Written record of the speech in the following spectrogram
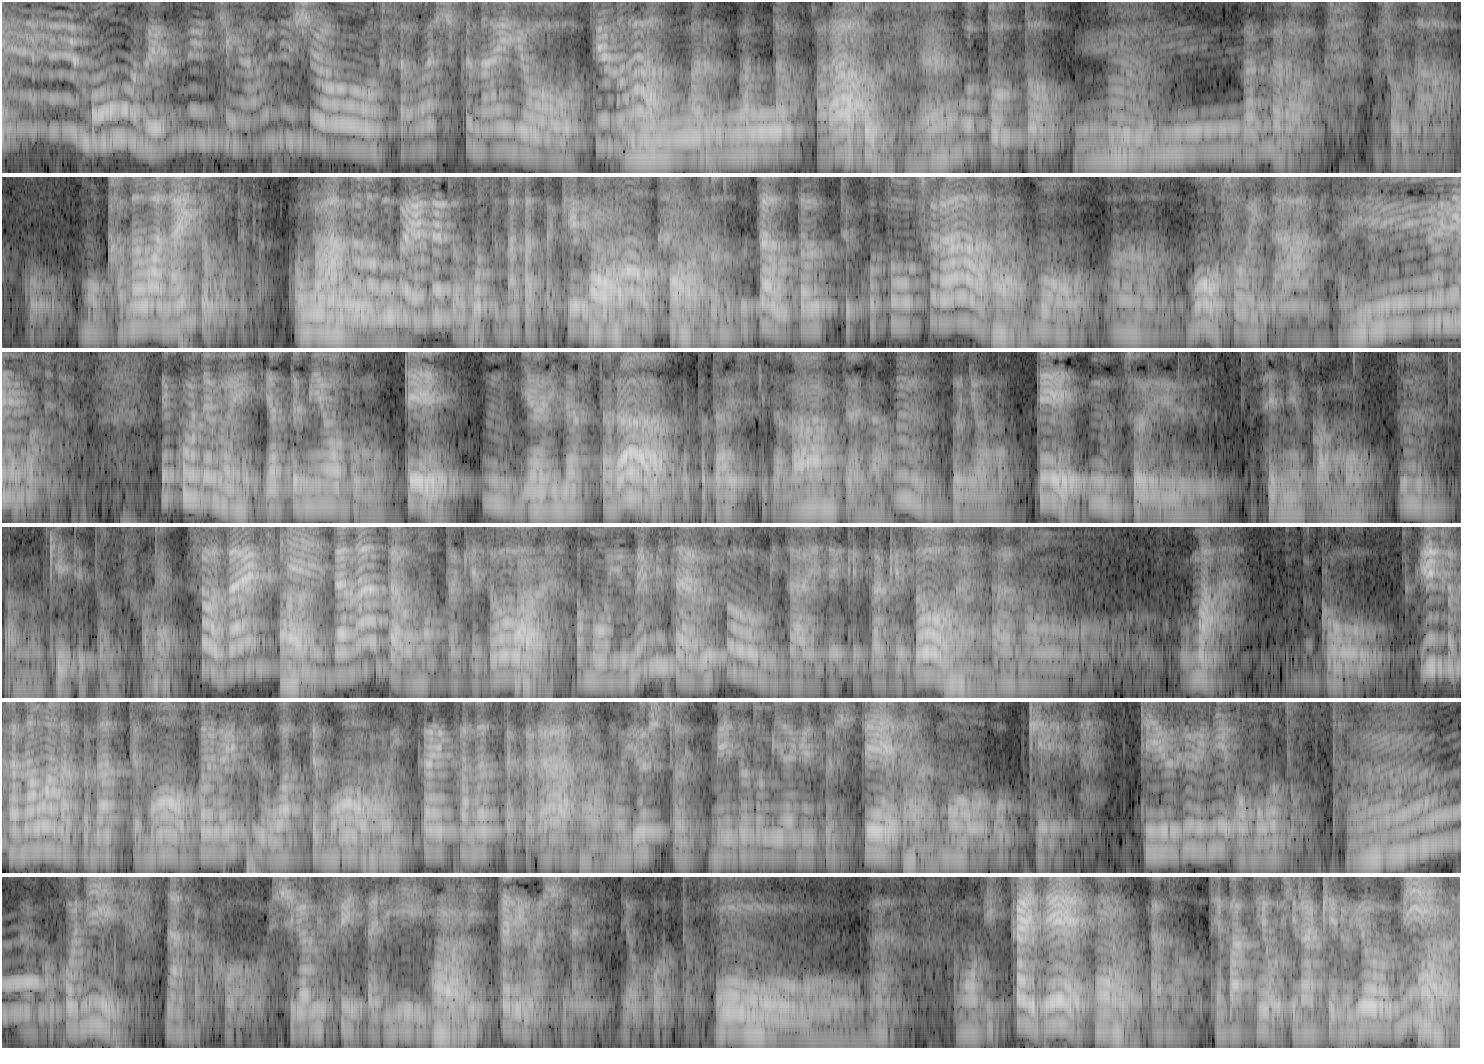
ー、もう全然違うでしょ。ふさわしくないよっていうのがあるあったからあったんですね。おっとおっと、へうーん、だからそんなこうもうかなわないと思ってた。バンドの僕がやりたいとは思ってなかったけれども、その歌を歌うってことすら、はい。もう、うん、もう遅いなみたいなへふうにえ思ってた、えこれでもやってみようと思ってうん。やりだしたらうん。やっぱ大好きだなみたいなうん。ふうに思ってうん。そういう先入観もうん、あの聞いてったんですかね。そう大好きだなとは思ったけど、はい。あもう夢みたい嘘みたいでだけど、うん。あのまあこういつ叶わなくなってもこれがいつ終わっても、はい。もう一回叶ったから、はい。もうよしとメイドの土産として、はい。もう OK っていうふうに思おうと思った。ここになんかこうしがみついたり、はい。握ったりはしないでおこうって思おおう、うん、もう一回で、はあの手ば手を開けるように、は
